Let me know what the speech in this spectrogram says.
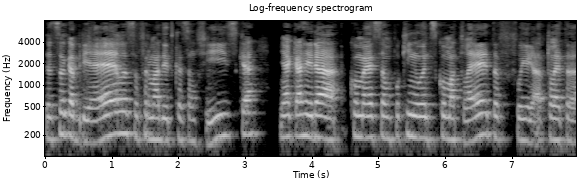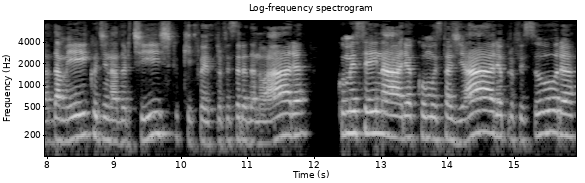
Eu sou Gabriela, sou formada em Educação Física, Minha carreira começa um pouquinho antes como atleta, fui atleta da MEICO, de nado artístico, que foi professora da Noara. Comecei na área como estagiária, professora,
